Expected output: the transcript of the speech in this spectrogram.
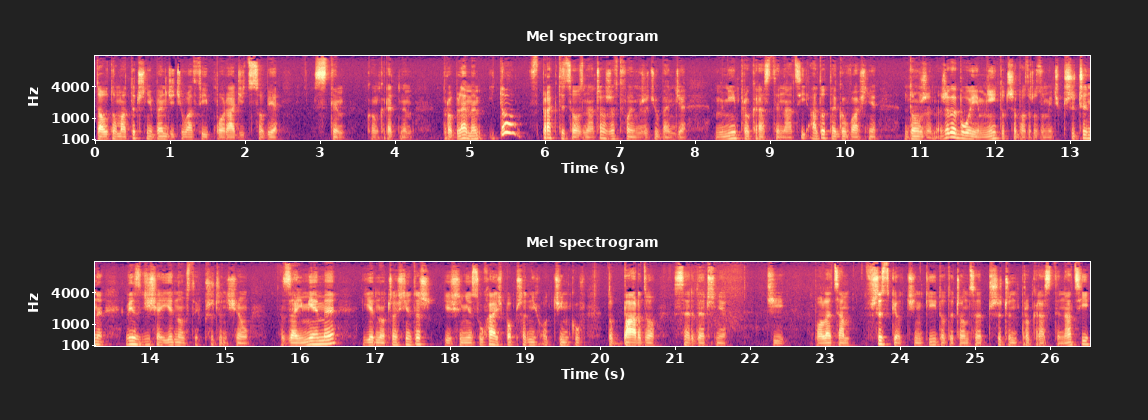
to automatycznie będzie ci łatwiej poradzić sobie z tym konkretnym problemem. I to w praktyce oznacza, że w Twoim życiu będzie mniej prokrastynacji, a do tego właśnie dążymy. Żeby było jej mniej, to trzeba zrozumieć przyczyny, więc dzisiaj jedną z tych przyczyn się zajmiemy. Jednocześnie też, jeśli nie słuchałeś poprzednich odcinków, to bardzo serdecznie Ci polecam wszystkie odcinki dotyczące przyczyn prokrastynacji.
